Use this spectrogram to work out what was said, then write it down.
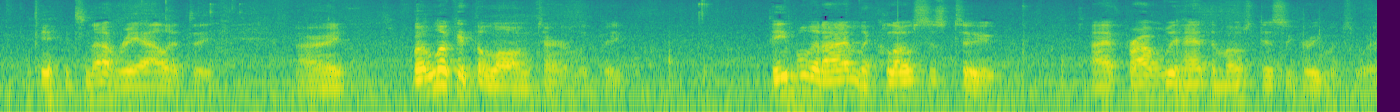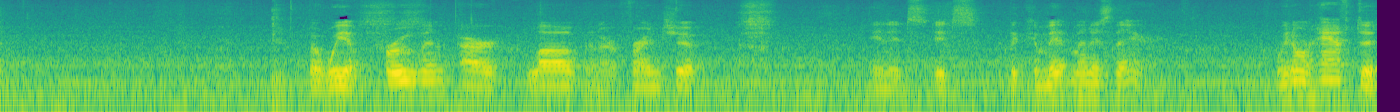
it's not reality. All right? But look at the long term with people. People that I'm the closest to, I've probably had the most disagreements with. But we have proven our love and our friendship, and it's it's the commitment is there. We don't have to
